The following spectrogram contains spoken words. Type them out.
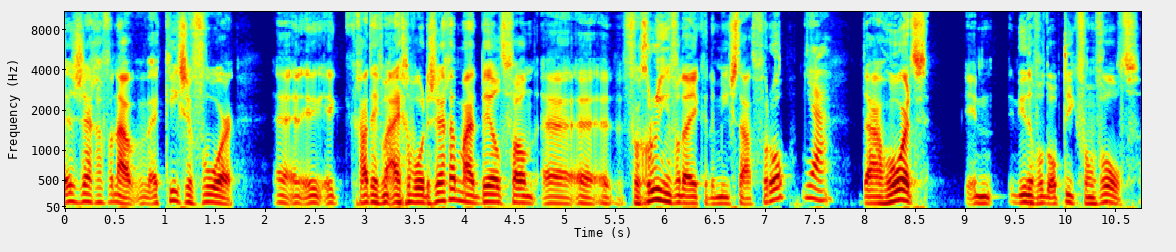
uh, zeggen van, nou, wij kiezen voor... Uh, ik, ik, ga het even mijn eigen woorden zeggen, maar het beeld van vergroening van de economie staat voorop. Ja. Daar hoort in, in ieder geval de optiek van Volt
